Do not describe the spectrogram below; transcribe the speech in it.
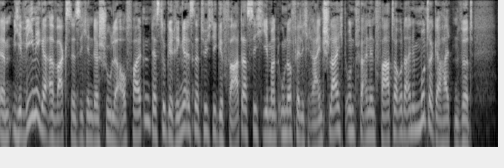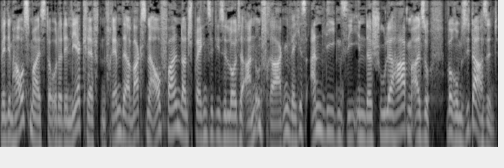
Ähm, je weniger Erwachsene sich in der Schule aufhalten, desto geringer ist natürlich die Gefahr, dass sich jemand unauffällig reinschleicht und für einen Vater oder eine Mutter gehalten wird. Wenn dem Hausmeister oder den Lehrkräften fremde Erwachsene auffallen, dann sprechen sie diese Leute an und fragen, welches Anliegen sie in der Schule haben, also warum sie da sind.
